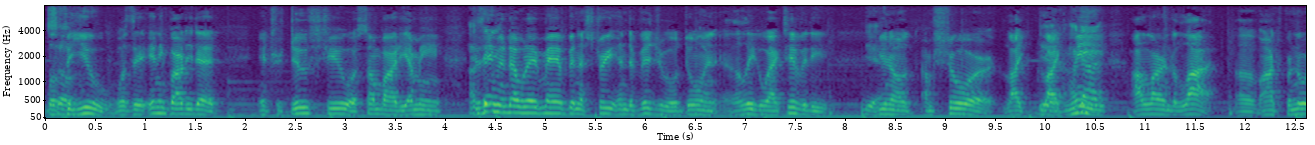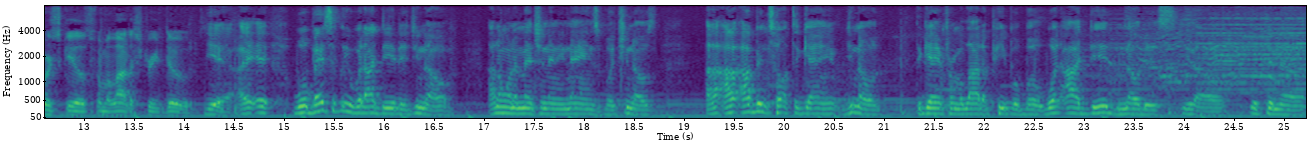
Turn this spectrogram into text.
But So- for you, was there anybody that introduced you or somebody? I mean, because even though they may have been a street individual doing illegal activity, Yeah. you know, I'm sure, like Yeah, like I me, got- I learned a lot of entrepreneur skills from a lot of street dudes. Yeah. I, it, well, basically, what I did is, you know, I don't want to mention any names, but you know, I, I, I've been taught the game, you know, the game from a lot of people. But what I did notice, you know, within the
